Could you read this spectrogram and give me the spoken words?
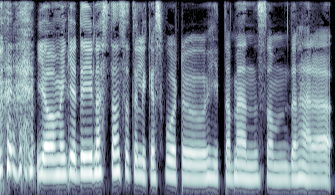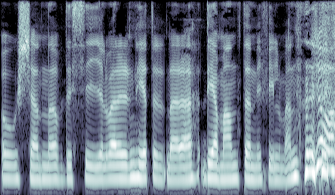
ja men gud, det är nästan så att det är lika svårt att hitta män som den här Ocean of the Sea eller vad är det den heter den där diamanten i filmen. Ja,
